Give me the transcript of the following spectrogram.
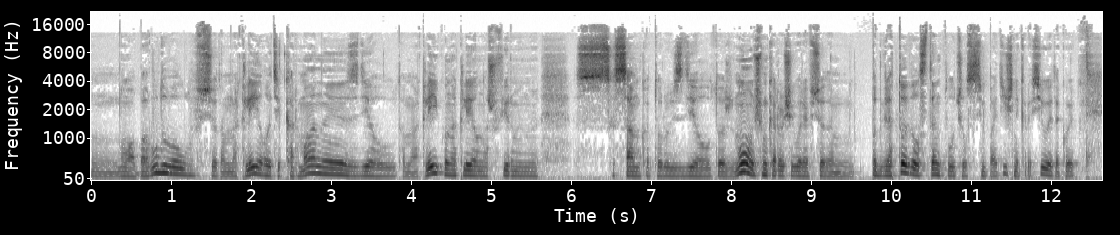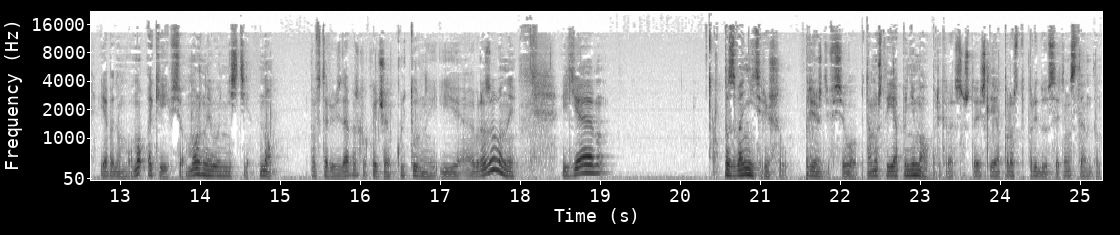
ну, оборудовал, все там наклеил, эти карманы сделал, там наклейку наклеил нашу фирменную, сам которую сделал тоже. Ну, в общем, короче говоря, все там подготовил, стенд получился симпатичный, красивый такой. Я подумал, ну, окей, все, можно его нести. Но, повторюсь, да, поскольку я человек культурный и образованный, я позвонить решил прежде всего, потому что я понимал прекрасно, что если я просто приду с этим стендом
